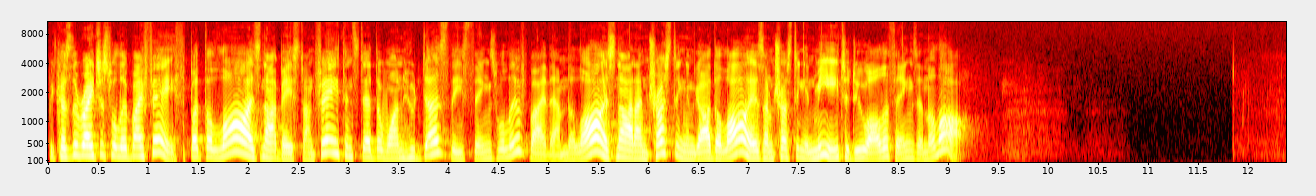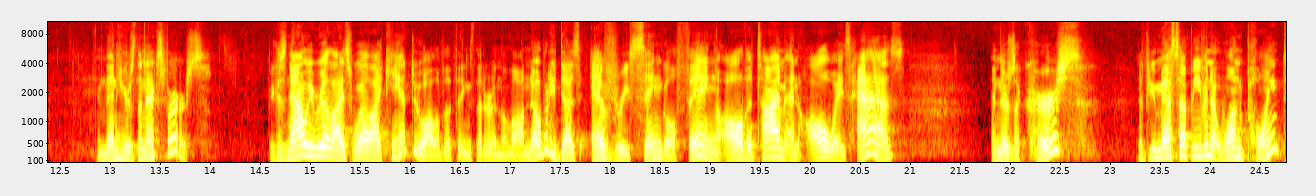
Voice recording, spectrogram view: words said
Because the righteous will live by faith. But the law is not based on faith. Instead, the one who does these things will live by them. The law is not, I'm trusting in God. The law is, I'm trusting in me to do all the things in the law. And then here's the next verse. Because now we realize, well, I can't do all of the things that are in the law. Nobody does every single thing all the time and always has. And there's a curse if you mess up even at one point.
